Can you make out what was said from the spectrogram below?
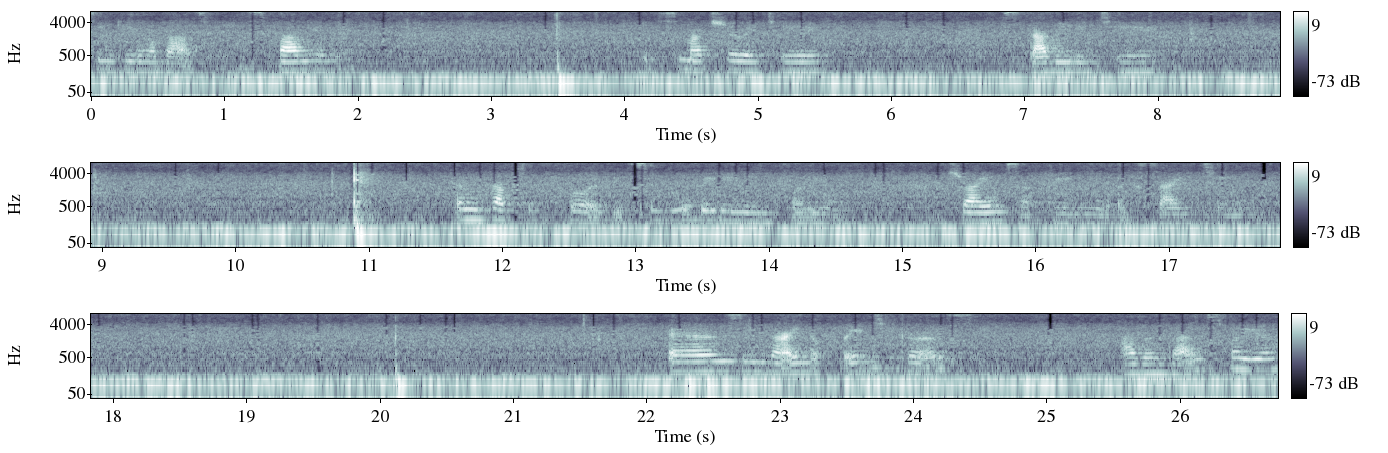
thinking about his family, maturity, stability, and perhaps food. It's a new beginning for you. Trying something new, exciting. And the Nine of Pentacles, abundance for you,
